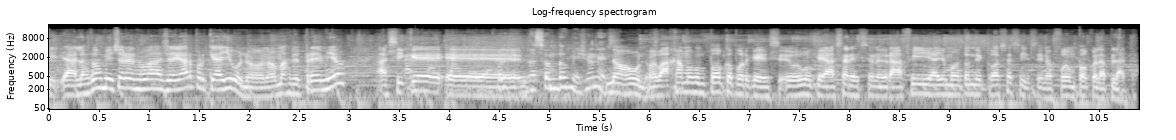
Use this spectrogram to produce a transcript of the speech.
Sí, a los 2 millones no vas a llegar porque hay uno nomás de premio, así que... eh, ¿No son 2 millones? no, uno, bajamos un poco porque hubo que hacer escenografía y un montón de cosas y se nos fue un poco la plata.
